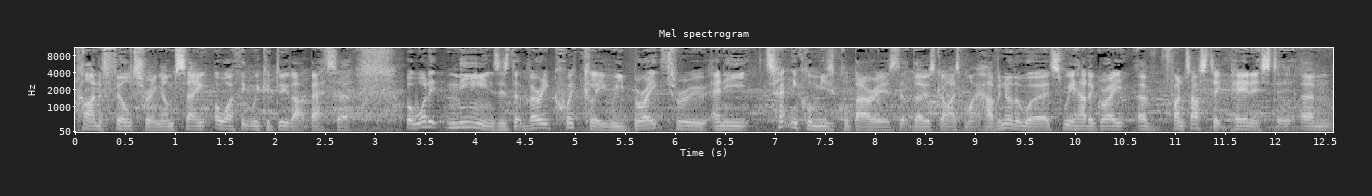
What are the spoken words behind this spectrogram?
kind of filtering. I'm saying, oh, I think we could do that better. But what it means is that very quickly we break through any technical musical barriers that those guys might have. In other words, we had a great, a fantastic pianist um,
